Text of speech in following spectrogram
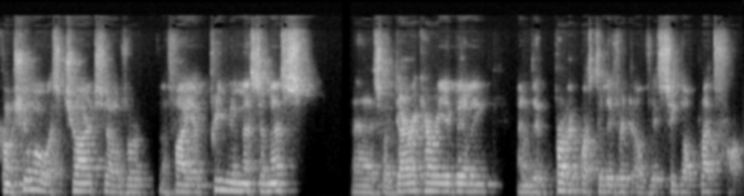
Consumer was charged over via premium SMS uh, so direct carrier billing, and the product was delivered over a single platform.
